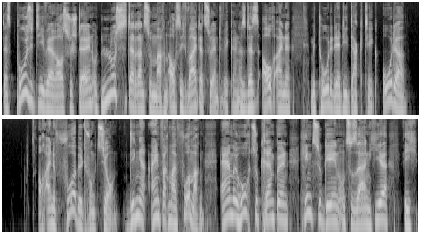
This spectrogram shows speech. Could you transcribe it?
das Positive herauszustellen und Lust daran zu machen, auch sich weiterzuentwickeln. Also das ist auch eine Methode der Didaktik. Oder auch eine Vorbildfunktion. Dinge einfach mal vormachen. Ärmel hochzukrempeln, hinzugehen und zu sagen, hier, ich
